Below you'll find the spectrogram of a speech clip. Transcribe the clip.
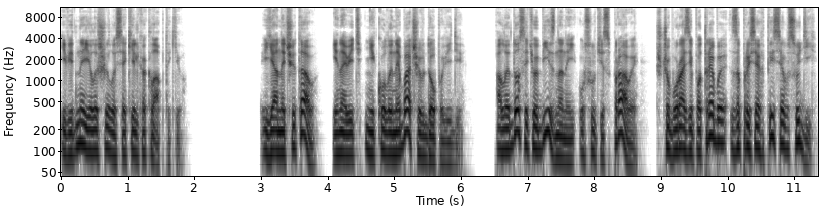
і від неї лишилося кілька клаптиків. Я не читав і навіть ніколи не бачив доповіді, але досить обізнаний у суті справи, щоб у разі потреби заприсягтися в суді.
